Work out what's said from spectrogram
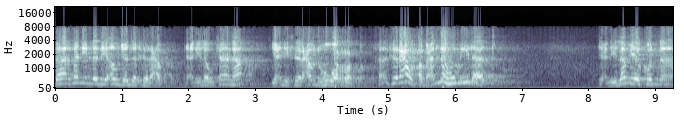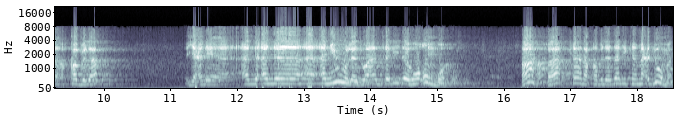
فمن الذي أوجد فرعون؟ يعني لو كان يعني فرعون هو الرب. ففرعون طبعا له ميلاد. يعني لم يكن قبل يعني أن, أن, أن يولد وأن تلده أمه. ها؟ فكان قبل ذلك معدوما.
